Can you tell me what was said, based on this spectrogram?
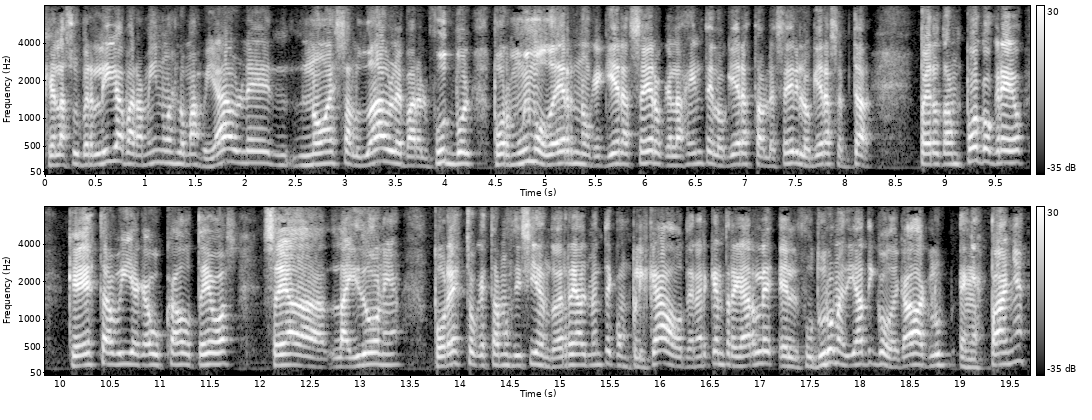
que la Superliga para mí no es lo más viable, no es saludable para el fútbol, por muy moderno que quiera ser o que la gente lo quiera establecer y lo quiera aceptar. Pero tampoco creo que esta vía que ha buscado Tebas sea la idónea por esto que estamos diciendo. Es realmente complicado tener que entregarle el futuro mediático de cada club en España.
